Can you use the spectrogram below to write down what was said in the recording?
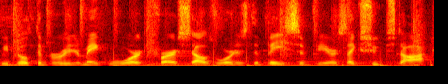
We built the brewery to make wort for ourselves. Wort is the base of beer. It's like soup stock.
